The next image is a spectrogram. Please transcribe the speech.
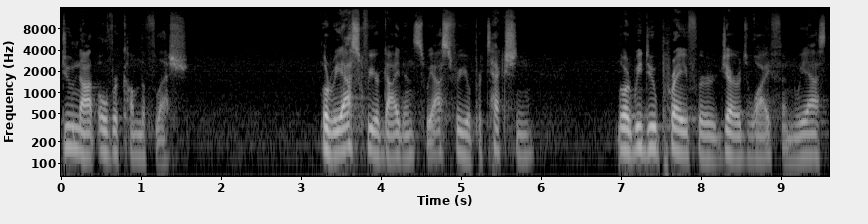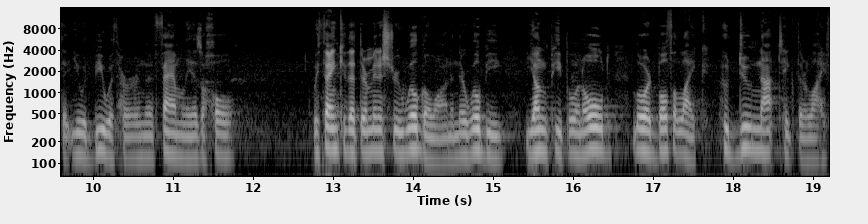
do not overcome the flesh. Lord, we ask for your guidance. We ask for your protection. Lord, we do pray for Jarrid's wife, and we ask that you would be with her and the family as a whole. We thank you that their ministry will go on, and there will be young people and old Lord, both alike, who do not take their life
